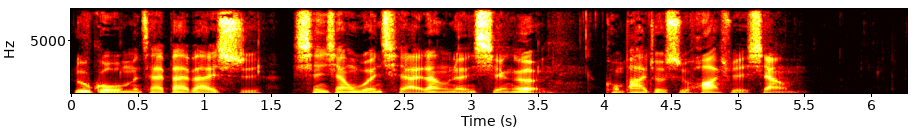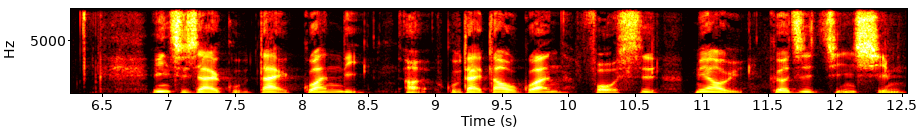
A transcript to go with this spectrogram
如果我们在拜拜时线香闻起来让人嫌恶，恐怕就是化学香。因此，在古代观里，呃，古代道观、佛寺、庙宇各自进行，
